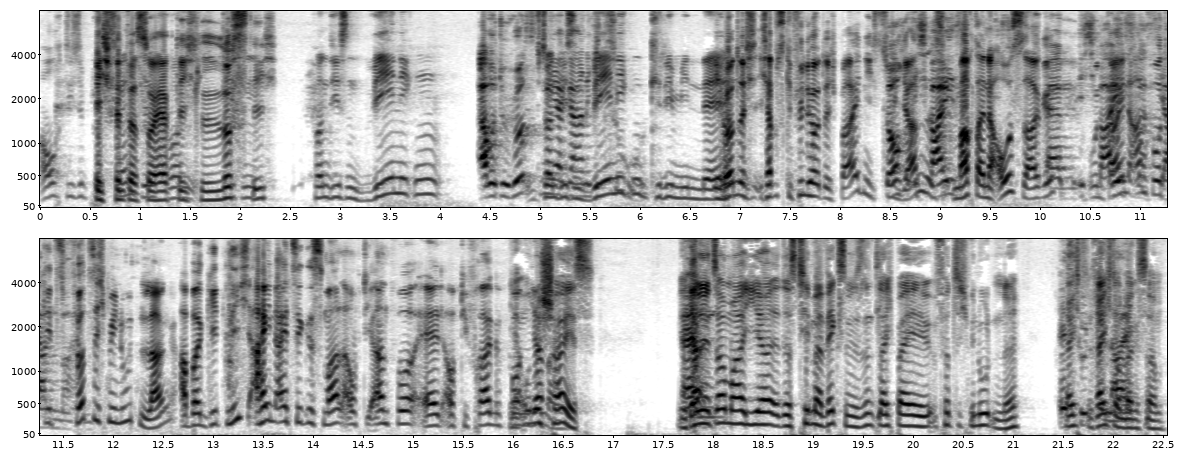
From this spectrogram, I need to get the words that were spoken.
Auch diese Ich finde das so heftig lustig. Diesen, von diesen wenigen aber du hörst von mir ja gar nicht wenigen zu. Kriminellen. Ihr hört euch, ich habe das Gefühl, ihr hört euch beide nicht zu. Doch, Jan ich weiß, macht eine Aussage ähm, und weiß, deine Antwort geht 40 Minuten lang, aber geht nicht ein einziges Mal auf die Antwort, äh, auf die Frage von ja, ohne Jan Scheiß. Wir Ähm, können jetzt auch mal hier das Thema wechseln. Wir sind gleich bei 40 Minuten, ne? Reicht, reicht doch leid. langsam.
